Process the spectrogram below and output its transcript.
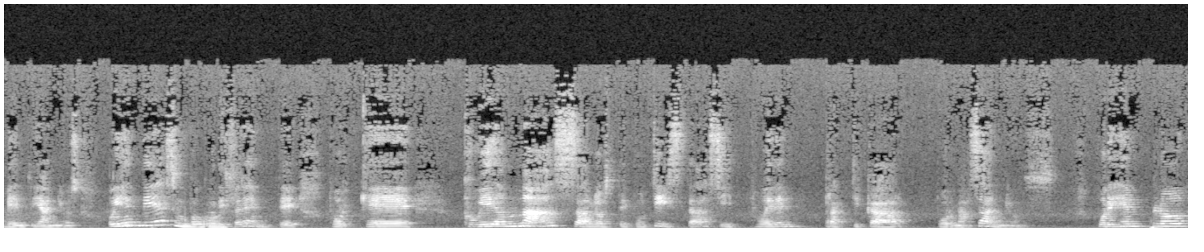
20 años. Hoy en día es un poco diferente porque cuidan más a los deportistas y pueden practicar por más años. Por ejemplo,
